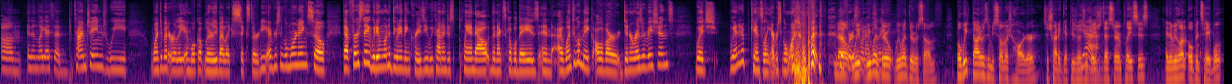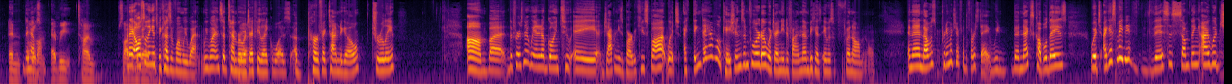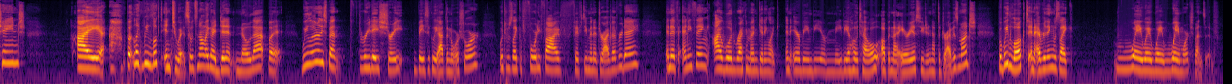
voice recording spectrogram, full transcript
Um, and then like I said, the time change, we went to bed early and woke up literally by like 6:30 every single morning. So that first day we didn't want to do anything crazy. We kind of just planned out the next couple days and I went to go make all of our dinner reservations, which we ended up canceling every single one, but No, the first we, one we went through we went through with some, but we thought it was gonna be so much harder to try to get these reservations at certain places, and then we went on Open Table, and They have them. every time. Slot But I also think it's because of when we went. We went in September, which I feel like was a perfect time to go, truly. Um, but the first night we ended up going to a Japanese barbecue spot, which I think they have locations in Florida, which I need to find them because it was phenomenal. And then that was pretty much it for the first day. We the next couple days, which I guess maybe if this is something I would change. I but like we looked into it, so it's not like I didn't know that, but we literally spent 3 days straight basically at the North Shore, which was like a 45 50 minute drive every day. And if anything, I would recommend getting like an Airbnb or maybe a hotel up in that area so you didn't have to drive as much. But we looked and everything was like way way way way more expensive.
